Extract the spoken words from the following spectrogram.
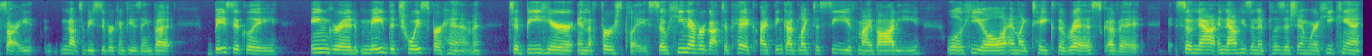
sorry, not to be super confusing, but basically Ingrid made the choice for him to be here in the first place. So he never got to pick, I think I'd like to see if my body will heal and like take the risk of it. So now and now he's in a position where he can't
